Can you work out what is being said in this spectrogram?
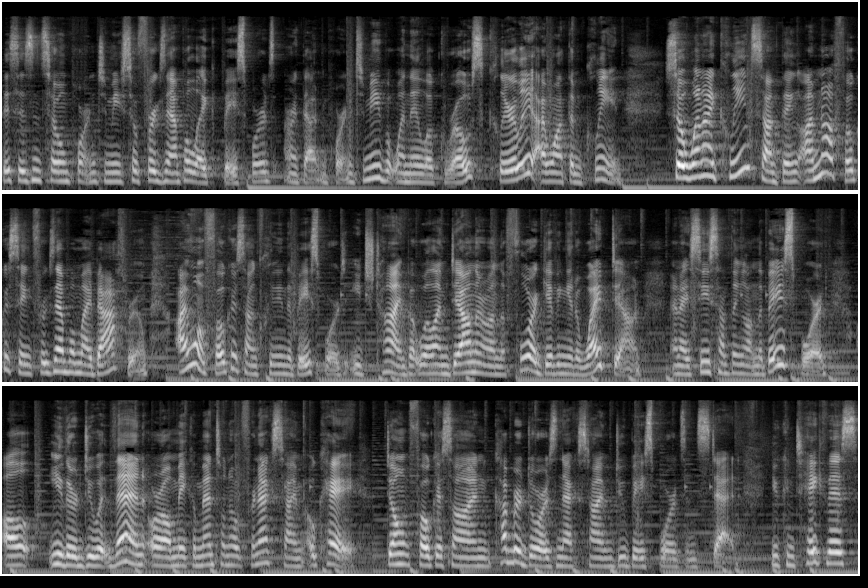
This isn't so important to me. So for example, like baseboards aren't that important to me, but when they look gross, clearly I want them clean. So when I clean something, I'm not focusing, for example, my bathroom, I won't focus on cleaning the baseboards each time, but while I'm down there on the floor giving it a wipe down and I see something on the baseboard, I'll either do it then or I'll make a mental note for next time, okay, don't focus on cupboard doors next time, do baseboards instead. You can take this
